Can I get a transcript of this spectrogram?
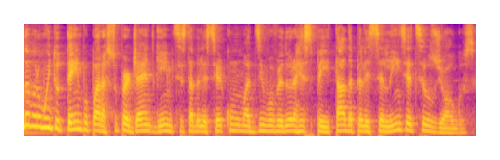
demorou muito tempo para a Supergiant Games se estabelecer como uma desenvolvedora respeitada pela excelência de seus jogos.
